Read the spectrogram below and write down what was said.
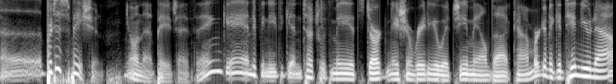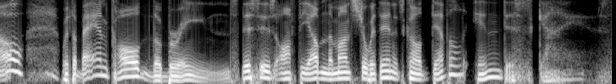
uh, participation on that page, I think. And if you need to get in touch with me, it's darknationradio at gmail.com. We're going to continue now with a band called The Brains. This is off the album The Monster Within. It's called Devil in Disguise.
